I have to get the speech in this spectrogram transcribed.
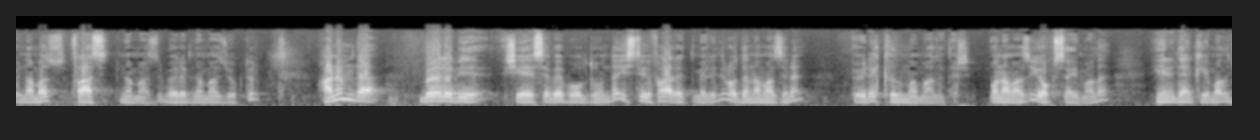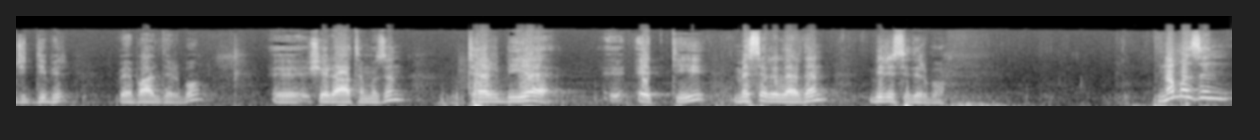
Bu namaz fasit bir namazdır. Böyle bir namaz yoktur. Hanım da böyle bir şeye sebep olduğunda istiğfar etmelidir. O da namazını öyle kılmamalıdır. O namazı yok saymalı. Yeniden kıymalı ciddi bir vebaldir bu. Ee, şeriatımızın terbiye e, ettiği meselelerden birisidir bu. Namazın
